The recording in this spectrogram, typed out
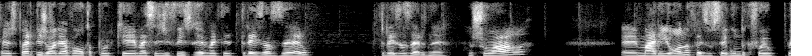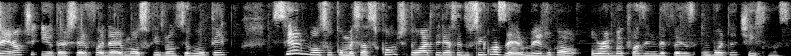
Eu espero que jogue a volta, porque vai ser difícil reverter 3 a 0 3 a 0 né? O Shoala é, Mariona fez o segundo, que foi o pênalti, e o terceiro foi da Hermoso, que entrou no segundo tempo. Se a Hermoso começasse como titular, teria sido 5 a 0 mesmo com o Roebuck fazendo defesas importantíssimas.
